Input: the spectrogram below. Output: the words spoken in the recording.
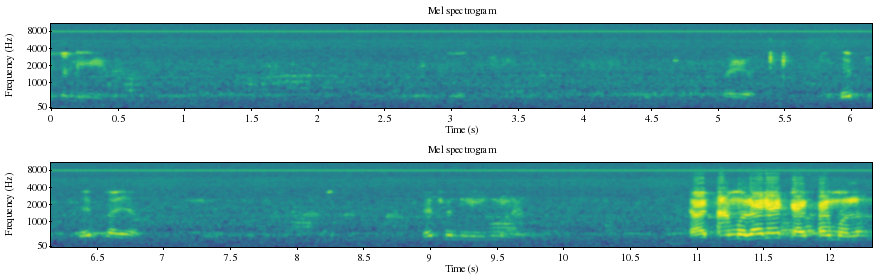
เจมนีอะไรอะเล็บเล็บอะไรอะเล็บมณีนี่จ่ายตังค์หมดแล้วนะจ่ายตังค์หมดแล้ว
